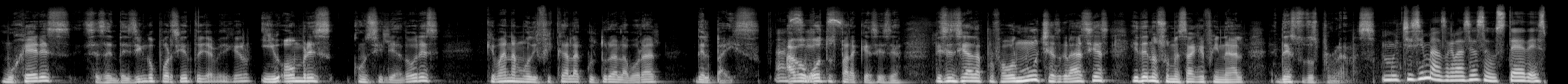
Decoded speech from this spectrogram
mujeres, 65% ya me dijeron, y hombres conciliadores que van a modificar la cultura laboral del país. Hago votos para que así sea. Licenciada, por favor, muchas gracias y denos su mensaje final de estos dos programas. Muchísimas gracias a ustedes.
